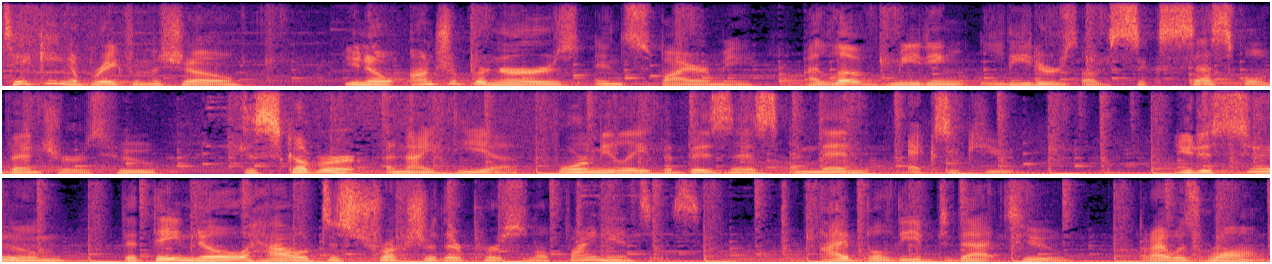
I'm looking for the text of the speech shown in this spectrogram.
Taking a break from the show, you know, entrepreneurs inspire me. I love meeting leaders of successful ventures who discover an idea, formulate the business, and then execute you'd assume that they know how to structure their personal finances. I believed that too, but I was wrong.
